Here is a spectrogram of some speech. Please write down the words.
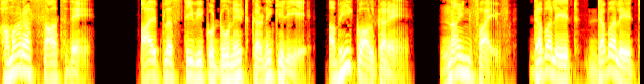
हमारा साथ दें। आई प्लस टीवी को डोनेट करने के लिए अभी कॉल करें। Nine five double eight double eight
